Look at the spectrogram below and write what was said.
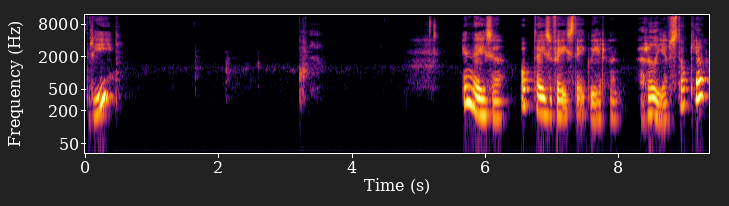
3 in deze op deze v-steek weer een relief stokje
